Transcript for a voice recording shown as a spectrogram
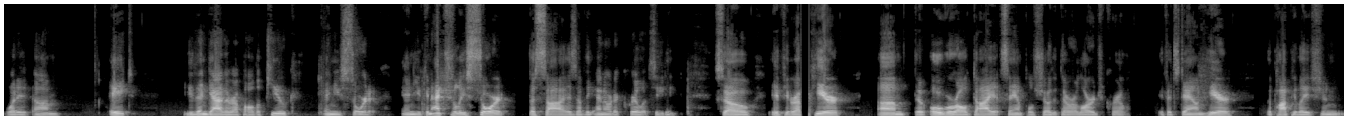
what it um, ate. You then gather up all the puke and you sort it. And you can actually sort the size of the Antarctic krill it's eating. So if you're up here, um, the overall diet samples show that there are large krill. If it's down here, the population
